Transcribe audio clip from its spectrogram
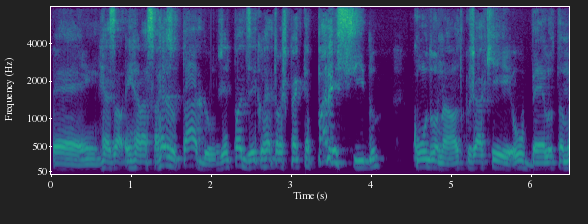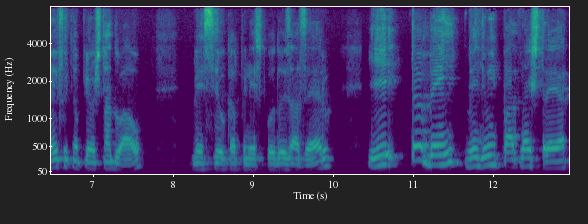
é, em, em, relação ao resultado, a gente pode dizer que o retrospecto é parecido com o do Náutico, já que o Belo também foi campeão estadual, venceu o Campinense por 2 a 0 e também vendeu um empate na estreia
